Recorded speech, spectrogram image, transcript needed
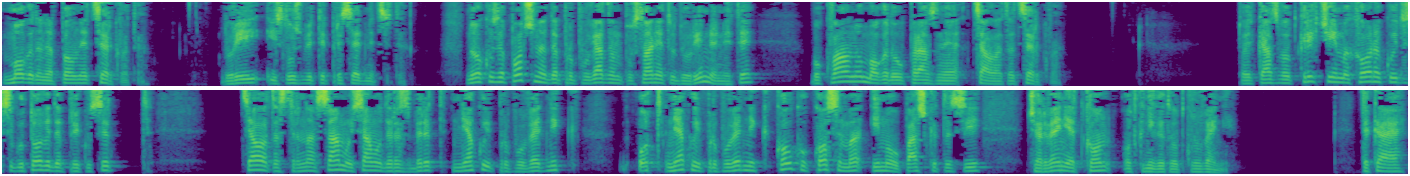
мога да напълня църквата, дори и службите през седмицата. Но ако започна да проповядвам посланието до римляните, буквално мога да опразня цялата църква. Той казва, открих, че има хора, които са готови да прекусят цялата страна само и само да разберат някой проповедник, от някой проповедник колко косема има опашката си червеният кон от книгата Откровение. Така е.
